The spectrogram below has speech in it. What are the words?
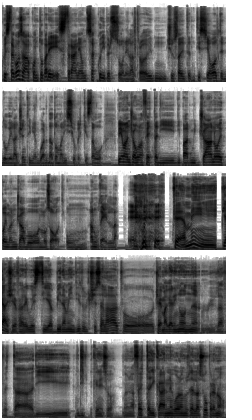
questa cosa a quanto pare estranea a un sacco di persone. L'altro mm, ci sono state tantissime volte dove la gente mi ha guardato malissimo perché stavo. Prima mangiavo una fetta di, di parmigiano e poi mangiavo, non lo so, tipo un, la Nutella. cioè, a me piace fare questi abbinamenti dolce-salato. Cioè, magari non la fetta di, di. che ne so, una fetta di carne con la Nutella sopra, no.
